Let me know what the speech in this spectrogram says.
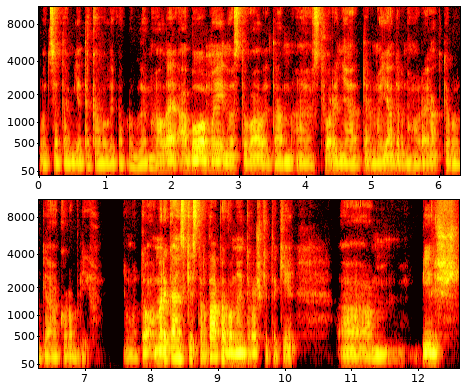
Оце там є така велика проблема. Але або ми інвестували там е, в створення термоядерного реактору для кораблів. То американські стартапи, вони трошки такі ем, більш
